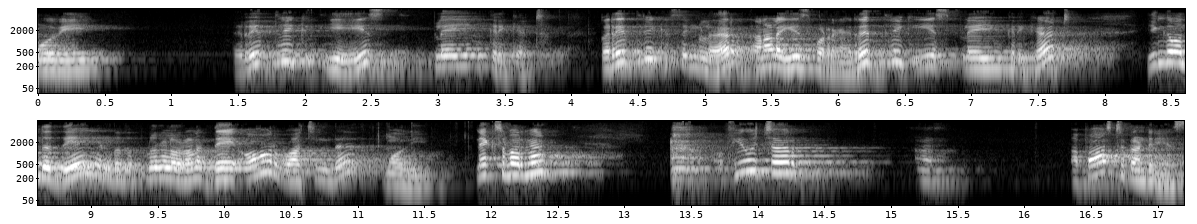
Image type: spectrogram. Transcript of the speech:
movie Rithvik is playing cricket இப்போ ரித்விக் சிங்குலர் அதனால் ஈஸ் பண்ணுறேன் ரித்விக் இஸ் பிளேயிங் கிரிக்கெட் இங்கே வந்து தே என்பது ப்ளூரல் வரனால தே ஆர் வாட்சிங் த மூவி நெக்ஸ்ட் பாருங்க. Future past continuous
